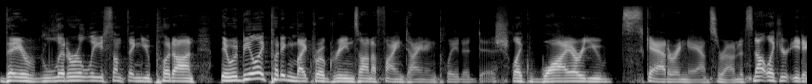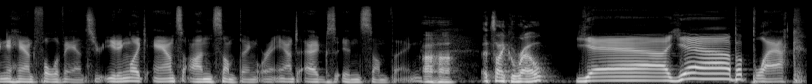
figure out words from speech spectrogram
They are literally something you put on. It would be like putting microgreens on a fine dining plated dish. Like, why are you scattering ants around? It's not like you're eating a handful of ants. You're eating like ants on something or ant eggs in something. Uh huh. It's like roe. Yeah, yeah, but black.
